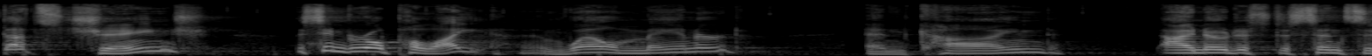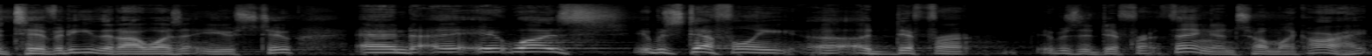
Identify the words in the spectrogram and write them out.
That's change. They seemed real polite and well mannered and kind I noticed a sensitivity that I wasn't used to, and it was it was definitely a, a different it was a different thing. And so I'm like, all right,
